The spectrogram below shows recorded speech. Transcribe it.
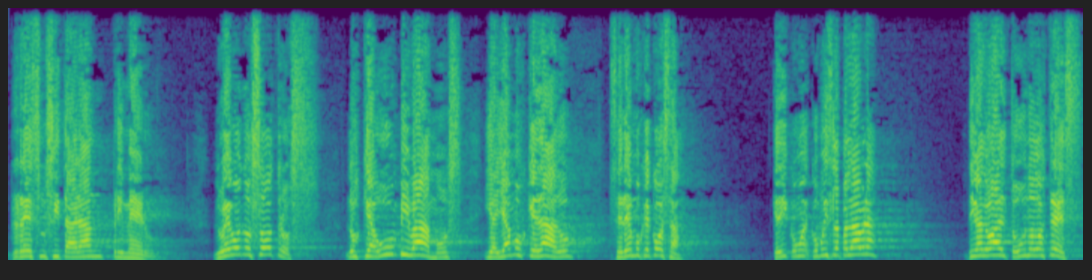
resucitarán primero. Luego nosotros, los que aún vivamos y hayamos quedado, seremos qué cosa? ¿Qué, cómo, ¿Cómo dice la palabra? Dígalo alto, uno, dos, tres.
